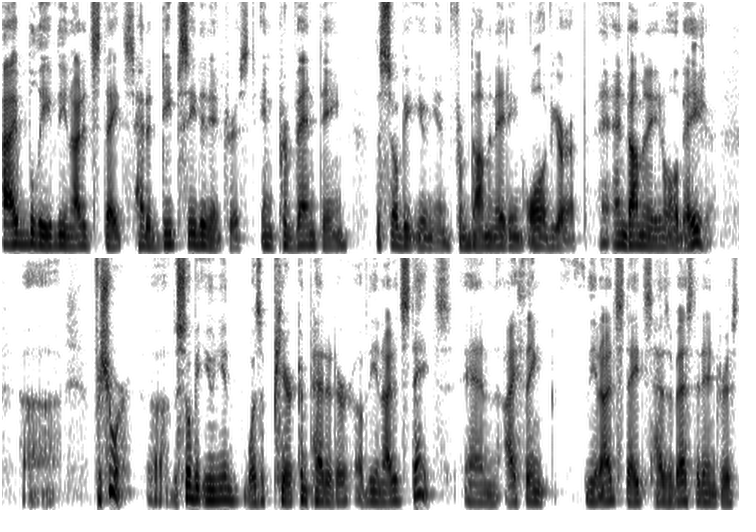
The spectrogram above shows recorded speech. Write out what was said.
I believe the United States had a deep seated interest in preventing the Soviet Union from dominating all of Europe and dominating all of Asia. Uh, for sure, uh, the Soviet Union was a peer competitor of the United States. And I think the United States has a vested interest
